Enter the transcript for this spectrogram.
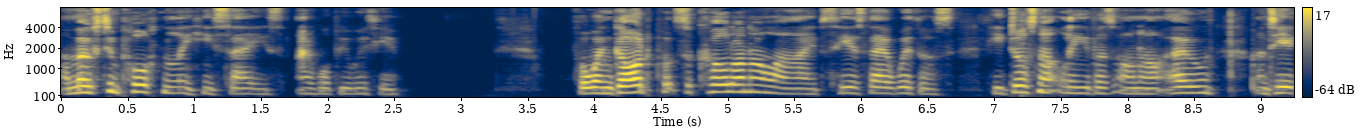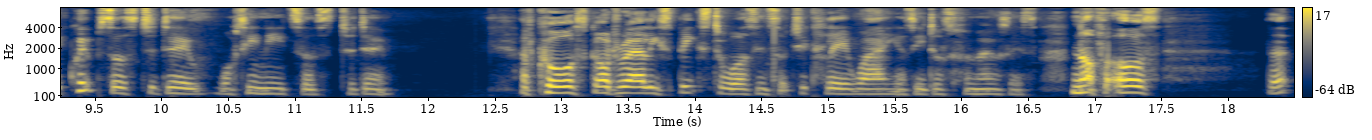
And most importantly, he says, I will be with you. For when God puts a call on our lives, he is there with us. He does not leave us on our own, and he equips us to do what he needs us to do. Of course, God rarely speaks to us in such a clear way as he does for Moses. Not for us the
